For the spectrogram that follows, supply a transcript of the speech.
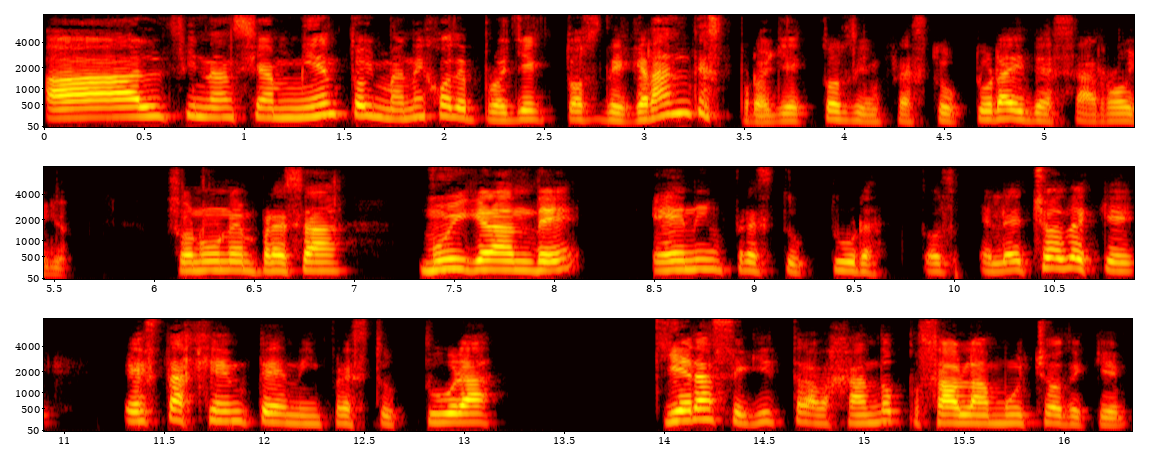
al financiamiento y manejo de proyectos, de grandes proyectos de infraestructura y desarrollo. Son una empresa muy grande en infraestructura. Entonces, el hecho de que esta gente en infraestructura quiera seguir trabajando, pues habla mucho de que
